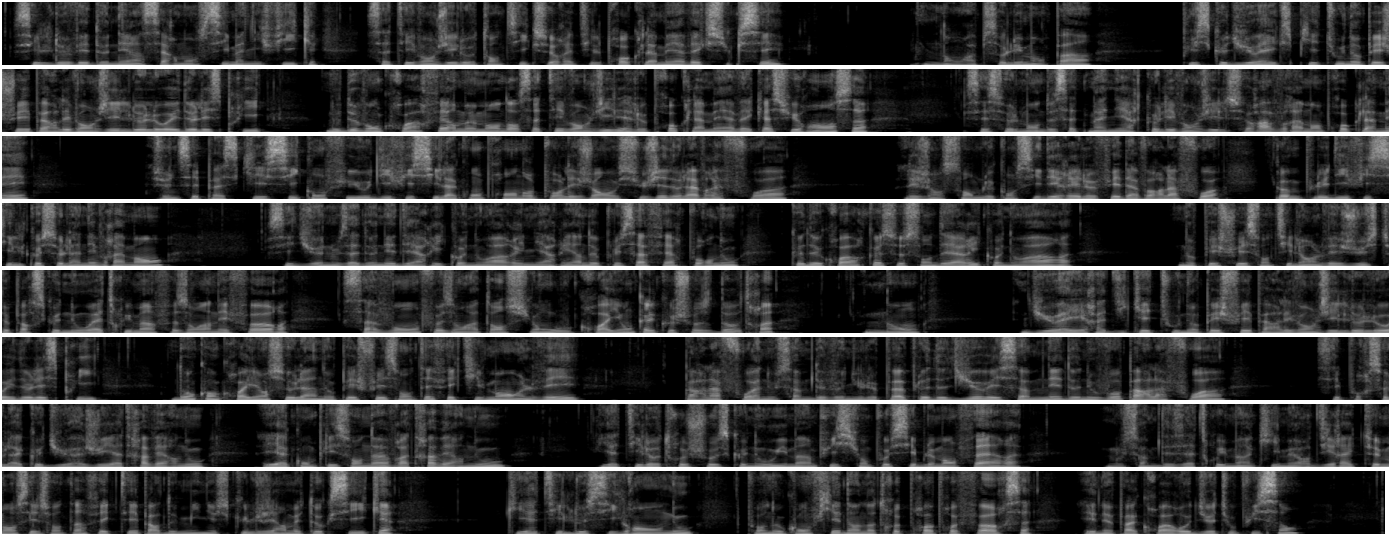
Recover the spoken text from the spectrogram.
S'il devait donner un sermon si magnifique, cet évangile authentique serait-il proclamé avec succès? Non, absolument pas. Puisque Dieu a expié tous nos péchés par l'évangile de l'eau et de l'esprit, nous devons croire fermement dans cet évangile et le proclamer avec assurance. C'est seulement de cette manière que l'évangile sera vraiment proclamé. Je ne sais pas ce qui est si confus ou difficile à comprendre pour les gens au sujet de la vraie foi. Les gens semblent considérer le fait d'avoir la foi comme plus difficile que cela n'est vraiment. Si Dieu nous a donné des haricots noirs, il n'y a rien de plus à faire pour nous que de croire que ce sont des haricots noirs. Nos péchés sont-ils enlevés juste parce que nous, êtres humains, faisons un effort, savons, faisons attention ou croyons quelque chose d'autre? Non. Dieu a éradiqué tous nos péchés par l'évangile de l'eau et de l'esprit, donc en croyant cela, nos péchés sont effectivement enlevés. Par la foi, nous sommes devenus le peuple de Dieu et sommes nés de nouveau par la foi. C'est pour cela que Dieu agit à travers nous et accomplit son œuvre à travers nous. Y a-t-il autre chose que nous, humains, puissions possiblement faire? Nous sommes des êtres humains qui meurent directement s'ils sont infectés par de minuscules germes toxiques. Qu'y a-t-il de si grand en nous pour nous confier dans notre propre force et ne pas croire au Dieu Tout-Puissant?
